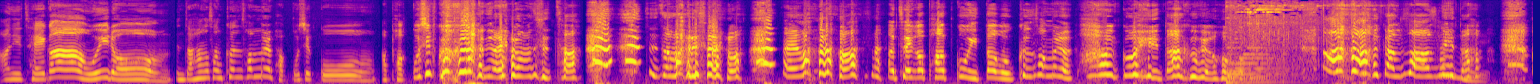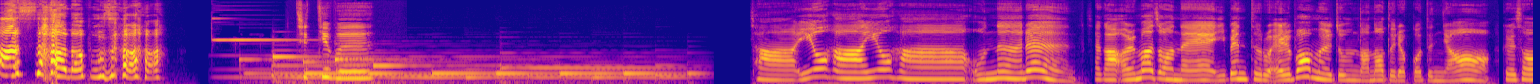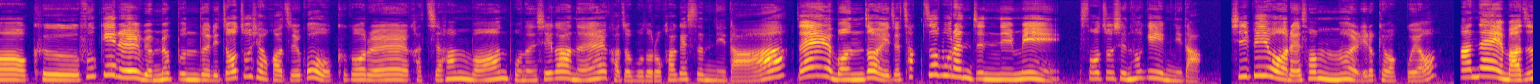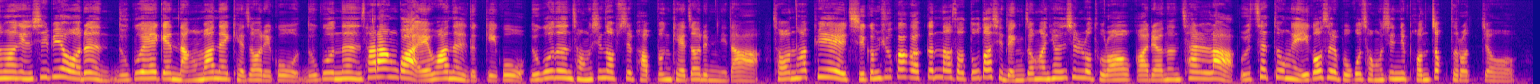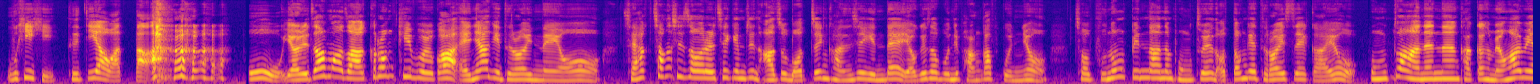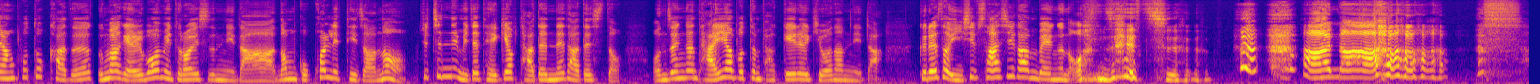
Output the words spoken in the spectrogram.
아니 제가 오히려 진짜 항상 큰 선물 받고 싶고 아 받고 싶고가 아니라 여러분 진짜 진짜 말이 잘못 잘못 나왔어요. 아, 제가 받고 있다고 큰 선물을 받고 있다고요. 아 감사합니다. 선물. 아싸 나 보자. 치티브 자, 이오하, 이오하. 오늘은 제가 얼마 전에 이벤트로 앨범을 좀 나눠드렸거든요. 그래서 그 후기를 몇몇 분들이 써주셔가지고, 그거를 같이 한번 보는 시간을 가져보도록 하겠습니다. 제일 먼저 이제 착즙오렌지님이 써주신 후기입니다. 12월의 선물 이렇게 왔고요. 한 해의 마지막인 12월은 누구에겐 낭만의 계절이고 누구는 사랑과 애환을 느끼고 누구는 정신없이 바쁜 계절입니다. 전 하필 지금 휴가가 끝나서 또다시 냉정한 현실로 돌아가려는 찰나 울체통에 이것을 보고 정신이 번쩍 들었죠. 우히히 드디어 왔다. 오, 열자마자 크런키볼과 애약이 들어있네요. 제 학창시절을 책임진 아주 멋진 간식인데 여기서 보니 반갑군요. 저 분홍빛 나는 봉투엔 어떤 게 들어있을까요? 봉투 안에는 각각 명함이랑 포토카드, 음악 앨범이 들어있습니다. 너무 고퀄리티잖아. 슈치님 이제 대기업 다 됐네 다 됐어. 언젠간 다이아 버튼 받기를 기원합니다. 그래서 24시간 뱅은 언제쯤? 아, 나.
